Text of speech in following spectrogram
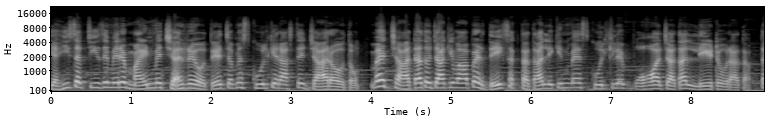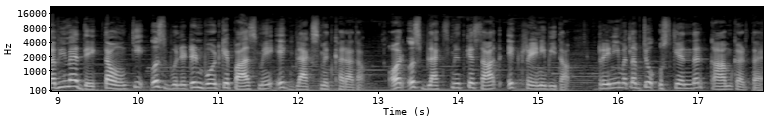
यही सब चीज़ें मेरे माइंड में चल रहे होते हैं जब मैं स्कूल के रास्ते जा रहा होता हूँ। मैं चाहता तो जाके वहाँ पर देख सकता था, लेकिन मैं स्कूल के लिए बहुत ज़्यादा लेट हो रहा था। तभी मैं देखता हूँ कि उस बुलेटिन बोर्ड के पास में एक ब्लैक खड़ा था। और उस ब्लैक के साथ एक ट्रेनी भी था। ट्रेनी मतलब जो उसके अंदर काम करता है।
